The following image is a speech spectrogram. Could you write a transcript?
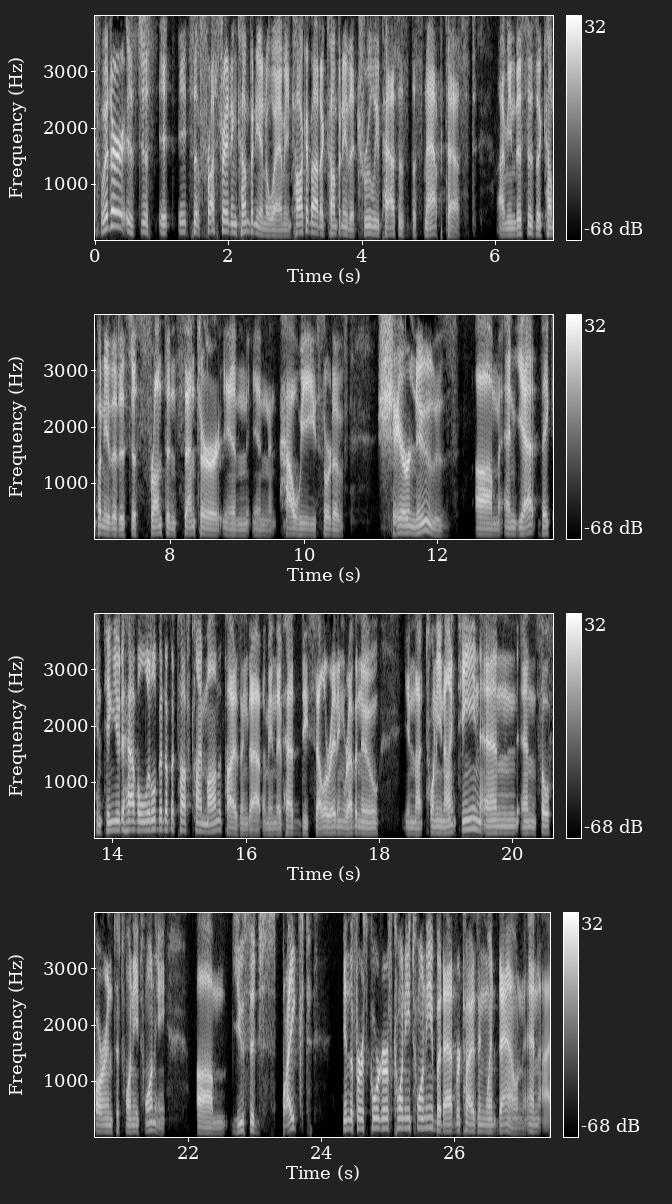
Twitter is just it, it's a frustrating company in a way. I mean, talk about a company that truly passes the snap test. I mean, this is a company that is just front and center in in how we sort of share news. Um, and yet they continue to have a little bit of a tough time monetizing that. I mean, they've had decelerating revenue in 2019 and and so far into 2020. Um, usage spiked in the first quarter of 2020, but advertising went down, and I,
